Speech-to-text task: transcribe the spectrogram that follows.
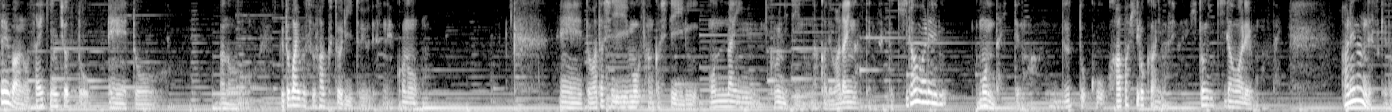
例えばあの最近ちょっとえっ、ー、とあのグッドバイブスファクトリーというですねこのえーと、私も参加しているオンラインコミュニティの中で話題になってるんですけど嫌われる問題っていうのはずっとこう幅広くありますよね。人に嫌われる問題。あれなんですけど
